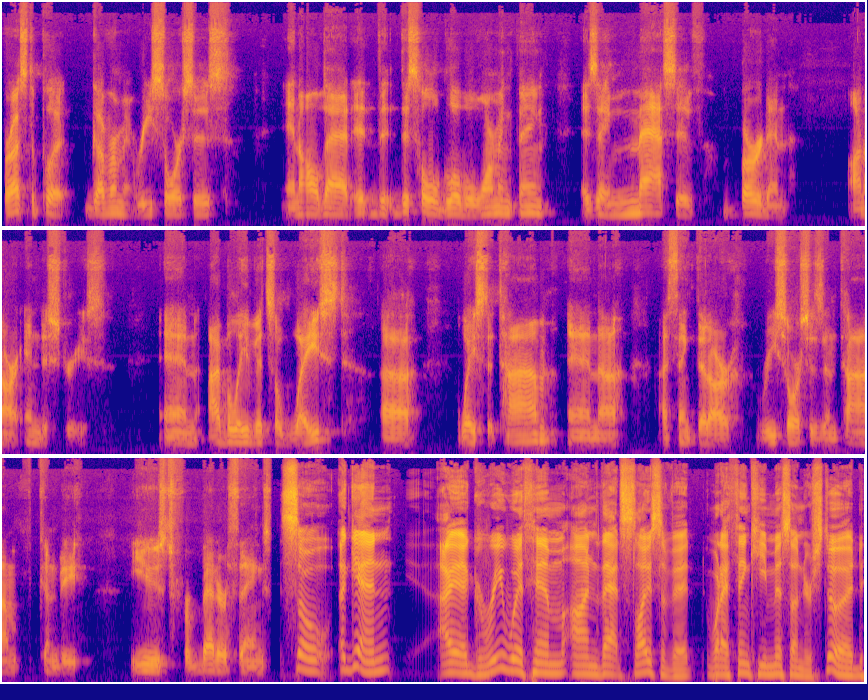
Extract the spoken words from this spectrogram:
for us to put government resources and all that it, th- this whole global warming thing is a massive burden on our industries and i believe it's a waste uh, waste of time and uh, I think that our resources and time can be used for better things. So again, I agree with him on that slice of it. What I think he misunderstood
